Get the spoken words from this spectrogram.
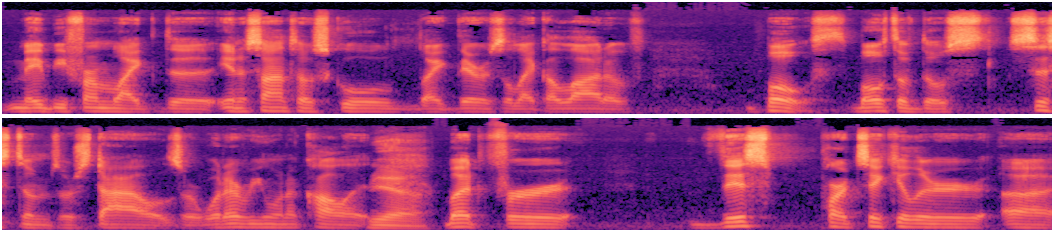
maybe from like the Inosanto school like there's like a lot of both both of those systems or styles or whatever you want to call it. Yeah. But for this particular uh,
